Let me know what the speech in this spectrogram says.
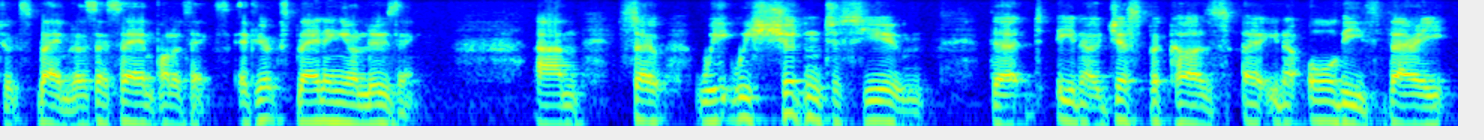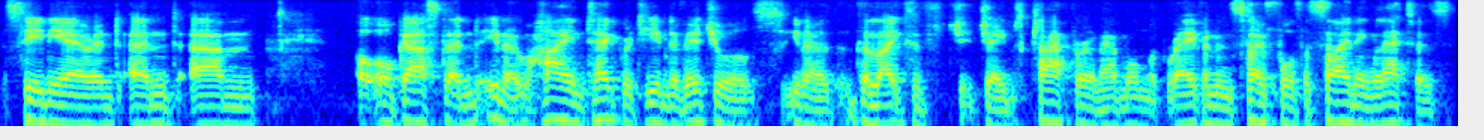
to explain. But as I say in politics, if you're explaining, you're losing. Um, so we we shouldn't assume that you know just because uh, you know all these very senior and and um, august and you know high integrity individuals, you know the likes of J- James Clapper and Admiral McRaven and so forth, are signing letters,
